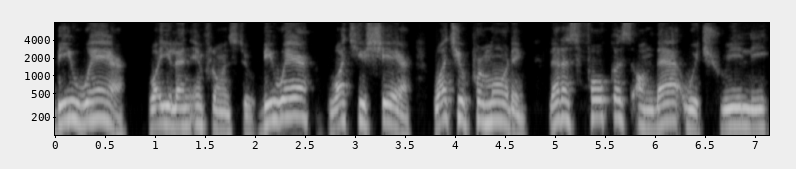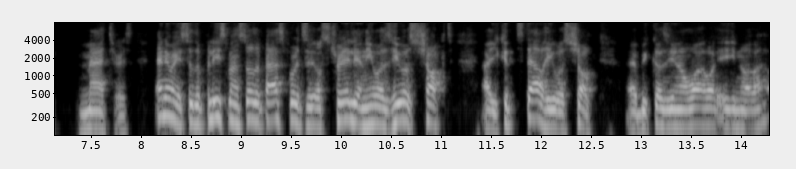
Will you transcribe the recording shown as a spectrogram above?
Beware what you lend influence to. Beware what you share, what you're promoting. Let us focus on that which really matters. Anyway, so the policeman saw the passports, the Australian. He was he was shocked. Uh, you could tell he was shocked uh, because you know what you know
